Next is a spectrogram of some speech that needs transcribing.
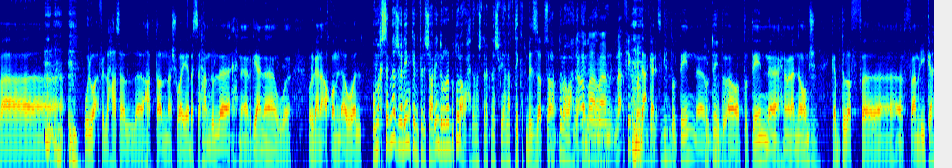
ف والوقف اللي حصل عطلنا شوية بس الحمد لله إحنا رجعنا و... ورجعنا أقوى من الأول وما خسرناش غير يمكن في الشهرين دول غير بطولة واحدة ما اشتركناش فيها أنا أفتكر بالظبط صح آه. بطولة واحدة لا كانت ما آه. ما لا في لا. كانت في بطولتين آه، بطولتين، آه. آه بطولتين آه، إحنا ما لعبناهمش كانت بطولة في آه، في أمريكا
